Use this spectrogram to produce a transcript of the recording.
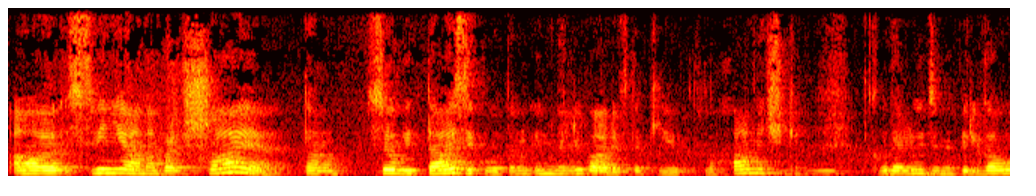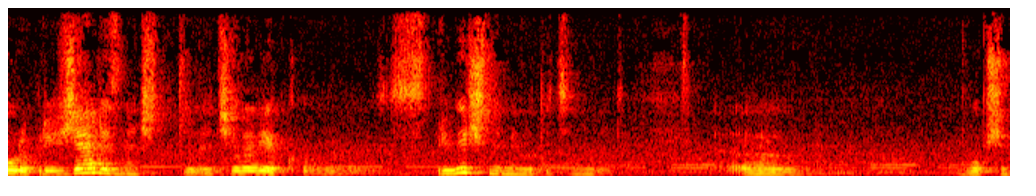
А свинья, она большая, там целый тазик, вот им, им наливали в такие вот лоханочки. Mm-hmm. Когда люди на переговоры приезжали, значит, человек э, с привычными вот этими вот, э, в общем,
